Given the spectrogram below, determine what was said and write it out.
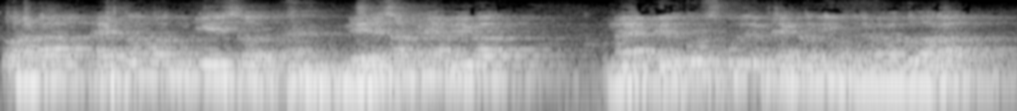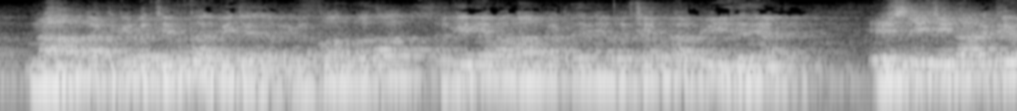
ਤੁਹਾਡਾ ਇਸ ਤਰ੍ਹਾਂ ਦਾ ਕੋਈ ਕੇਸ ਮੇਰੇ ਸਾਹਮਣੇ ਆਵੇਗਾ, ਮੈਂ ਬਿਲਕੁਲ ਸਕੂਲ ਦੇ ਵਿੱਚ ਐਂਟਰ ਨਹੀਂ ਹੋਣ ਦੇਵਾਂਗਾ ਦੁਬਾਰਾ। ਨਾਮ ਕੱਟ ਕੇ ਬੱਚੇ ਨੂੰ ਘਰ ਭੇਜਿਆ ਜਾਵੇਗਾ ਤੁਹਾਨੂੰ ਪਤਾ ਅੱਗੇ ਵੀ ਆਪਾਂ ਨਾਮ ਕੱਟ ਦਿੰਦੇ ਹਾਂ ਬੱਚੇ ਨੂੰ ਘਰ ਭੇਜ ਦਿੰਦੇ ਹਾਂ ਇਸ ਲਈ ਚੇਤਾ ਰੱਖਿਓ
